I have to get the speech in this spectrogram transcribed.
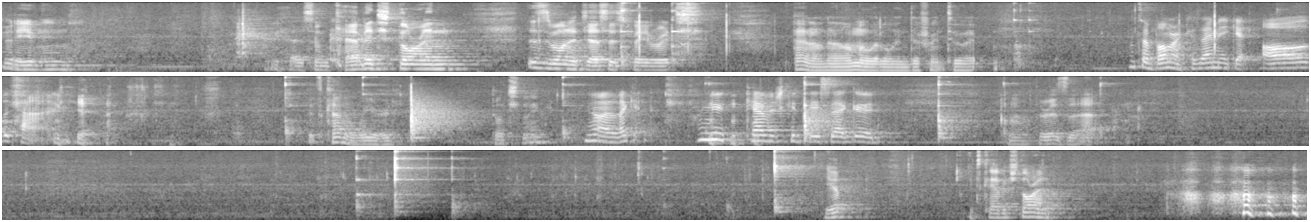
Good evening. We have some cabbage thoren. This is one of Jess's favorites. I don't know, I'm a little indifferent to it. It's a bummer because I make it all the time. Yeah. It's kind of weird, don't you think? No, I like it. Who knew cabbage could taste that good? Well, there is that. Yep. It's cabbage thoren.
